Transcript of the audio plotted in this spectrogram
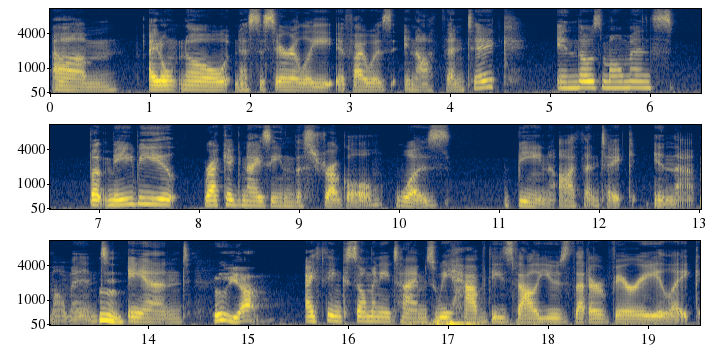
um, I don't know necessarily if I was inauthentic in those moments, but maybe recognizing the struggle was being authentic in that moment. Mm. And oh yeah. I think so many times we have these values that are very like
